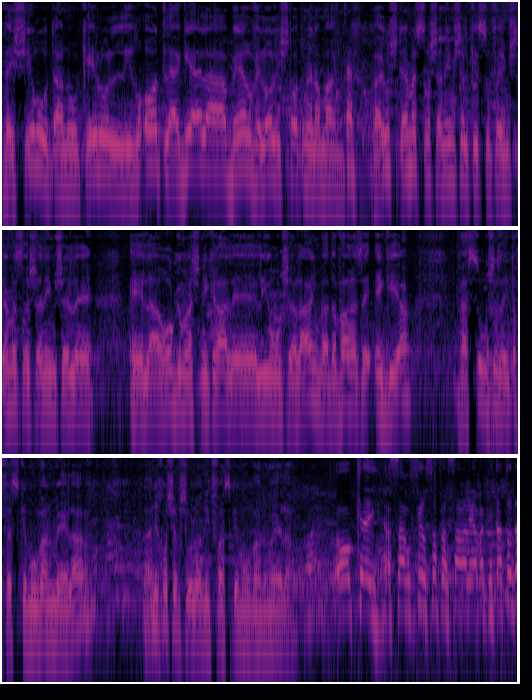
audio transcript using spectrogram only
והשאירו אותנו כאילו לראות, להגיע אל הבאר ולא לשתות מן המים. כן. והיו 12 שנים של כיסופים, 12 שנים של אה, אה, להרוג מה שנקרא ל- לירושלים, והדבר הזה הגיע, ואסור שזה ייתפס כמובן מאליו. ואני חושב שהוא לא נתפס כמובן מאליו. אוקיי, השר אופיר סופר, שר העלייה והקליטה, תודה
